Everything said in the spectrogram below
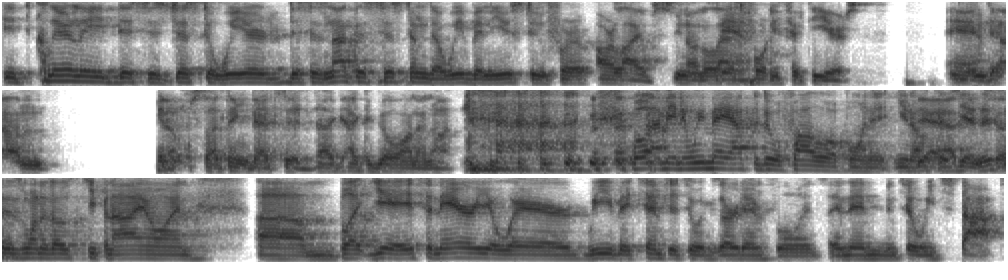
it clearly this is just a weird this is not the system that we've been used to for our lives you know the last yeah. 40 50 years. And yeah. um you know so i think that's it. I, I could go on and on. Well i mean we may have to do a follow-up on it you know because yeah, yeah this so. is one of those to keep an eye on. Um, but yeah it's an area where we've attempted to exert influence and then until we stopped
